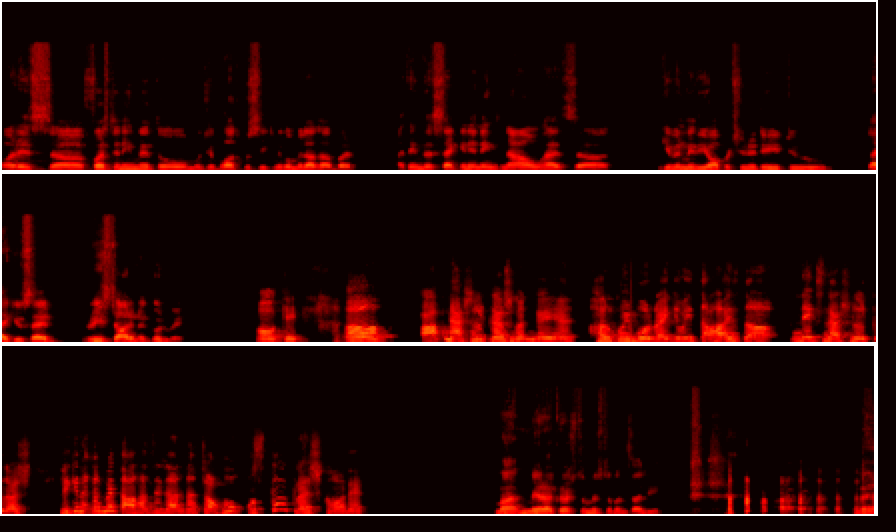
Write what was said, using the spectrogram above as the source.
और इस फर्स्ट uh, इनिंग में तो मुझे बहुत कुछ सीखने को मिला था बट I think the second innings now has uh, given me the opportunity to, like you said, restart in a good way. Okay. Uh, आप नेशनल क्रश बन गए हैं हर कोई बोल रहा है कि भाई Taha is the next national crush लेकिन अगर मैं ताहा से जानना चाहूँ उसका क्रश कौन है मैं मेरा क्रश तो मिस्टर बंसाली मैं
